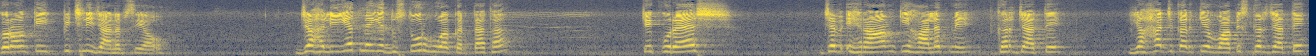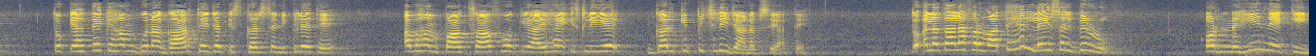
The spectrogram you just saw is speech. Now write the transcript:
گھروں کی پچھلی جانب سے آؤ۔ جہلیت میں یہ دستور ہوا کرتا تھا کہ قریش جب احرام کی حالت میں گھر جاتے یا حج کر کے واپس گھر جاتے تو کہتے کہ ہم گناہ گار تھے جب اس گھر سے نکلے تھے، اب ہم پاک صاف ہو کے آئے ہیں، اس لیے گھر کی پچھلی جانب سے آتے۔ تو اللہ تعالیٰ فرماتے ہیں لئی سل برو اور نہیں نیکی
